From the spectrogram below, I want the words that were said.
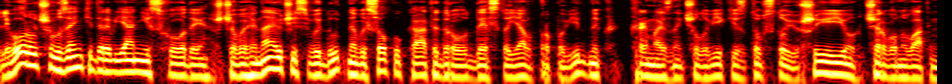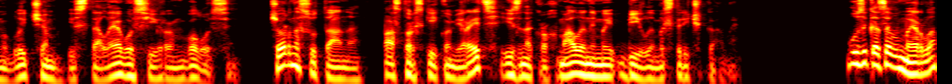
ліворуч вузенькі дерев'яні сходи, що, вигинаючись, ведуть на високу катедру, де стояв проповідник, кремезний чоловік із товстою шиєю, червонуватим обличчям і сталево сірим волоссям, чорна сутана, пасторський комірець із накрохмаленими білими стрічками. Музика завмерла,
